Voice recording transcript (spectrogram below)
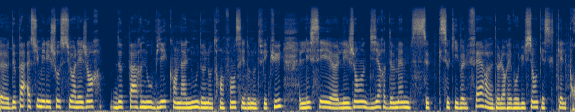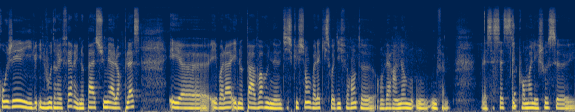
de pas assumer les choses sur les genres de par nos biais qu'on a nous de notre enfance et de notre vécu. Laisser les gens dire de même ce, qu'ils veulent faire euh, de leur évolution, quel projet ils, voudraient faire et ne pas assumer à leur place et, euh, voilà et ne pas avoir une discussion voilà qui soit différente euh, envers un homme ou une femme. Voilà, c'est ça, c'est pour moi les choses euh,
